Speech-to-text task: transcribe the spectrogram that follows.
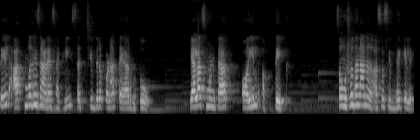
तेल आतमध्ये जाण्यासाठी सच्छिद्रपणा तयार होतो. यालाच म्हणतात ऑइल अपटेक संशोधनानं असं सिद्ध केलंय.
